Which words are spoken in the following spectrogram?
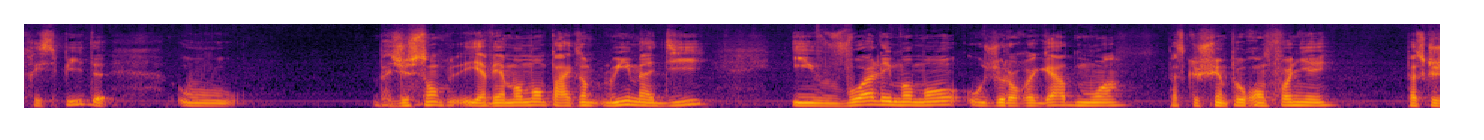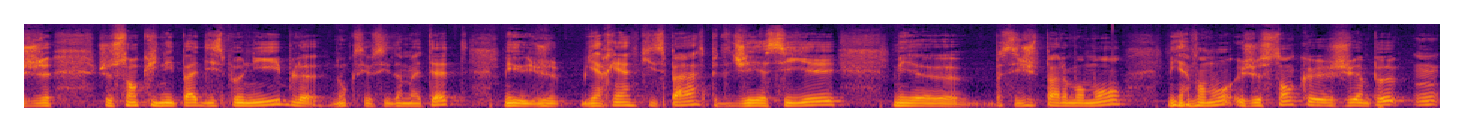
très speed, ou bah, je sens qu'il y avait un moment, par exemple, lui m'a dit, il voit les moments où je le regarde moins, parce que je suis un peu renfrogné, parce que je, je sens qu'il n'est pas disponible, donc c'est aussi dans ma tête, mais il n'y a rien qui se passe, peut-être j'ai essayé, mais euh, bah, c'est juste pas le moment, mais il y a un moment, je sens que je suis un peu, un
